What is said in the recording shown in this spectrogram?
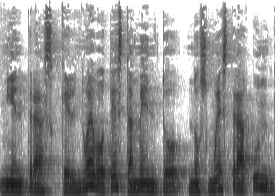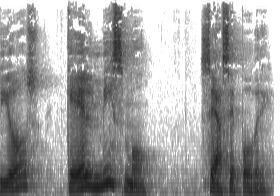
mientras que el Nuevo Testamento nos muestra un Dios que Él mismo se hace pobre.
